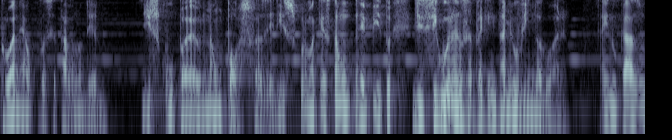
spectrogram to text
pro anel que você tava no dedo. Desculpa, eu não posso fazer isso por uma questão, repito, de segurança para quem tá me ouvindo agora. Aí no caso,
